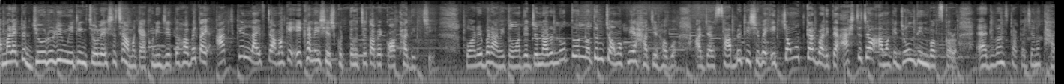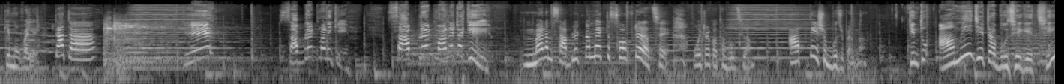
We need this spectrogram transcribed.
আমার একটা জরুরি মিটিং চলে এসেছে আমাকে এখনই যেতে হবে। তাই আজকের লাইফটা আমাকে এখানেই শেষ করতে হচ্ছে তবে কথা দিচ্ছি। পরের বার আমি তোমাদের জন্য আরও নতুন নতুন চমক নিয়ে হাজির হব। আর যারা সাবমিট হিসেবে এই চমৎকার বাড়িতে আসতে চাও আমাকে জলদি ইনবক্স করো। অ্যাডভান্স টাকা যেন থাকে মোবাইলে টাটা! সাবলেট মানে কি? সাবলেট মানেটা কি? ম্যাডাম সাবলেট নামে একটা সফটওয়্যার আছে ওইটার কথা বলছিলাম। আপনি এসব বুঝবেন না। কিন্তু আমি যেটা বুঝে গেছি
